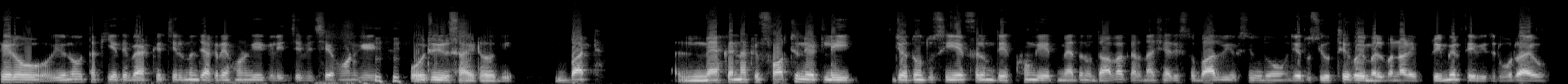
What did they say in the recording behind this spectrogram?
ਫਿਰ ਉਹ ਯੂ نو ਤਕੀਏ ਤੇ ਬੈਠ ਕੇ ਚਿਲਮਨ ਜਗ ਰਹੇ ਹੋਣਗੇ ਗਲੀਚੇ ਵਿਛੇ ਹੋਣਗੇ ਪੋਇਟਰੀ ਰਿਸਾਈਟ ਹੋਗੀ ਬਟ ਮੈਂ ਕਹਿੰਦਾ ਕਿ ਫੋਰਚੂਨੇਟਲੀ ਜਦੋਂ ਤੁਸੀਂ ਇਹ ਫਿਲਮ ਦੇਖੋਗੇ ਮੈਂ ਤੁਹਾਨੂੰ ਦਾਅਵਾ ਕਰਦਾ ਸ਼ਾਇਦ ਇਸ ਤੋਂ ਬਾਅਦ ਵੀ ਅਸੀਂ ਉਦੋਂ ਜੇ ਤੁਸੀਂ ਉੱਥੇ ਹੋਏ ਮੈਲਬਨ ਵਾਲੇ ਪ੍ਰੀਮੀਅਰ ਤੇ ਵੀ ਜ਼ਰੂਰ ਆਇਓ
